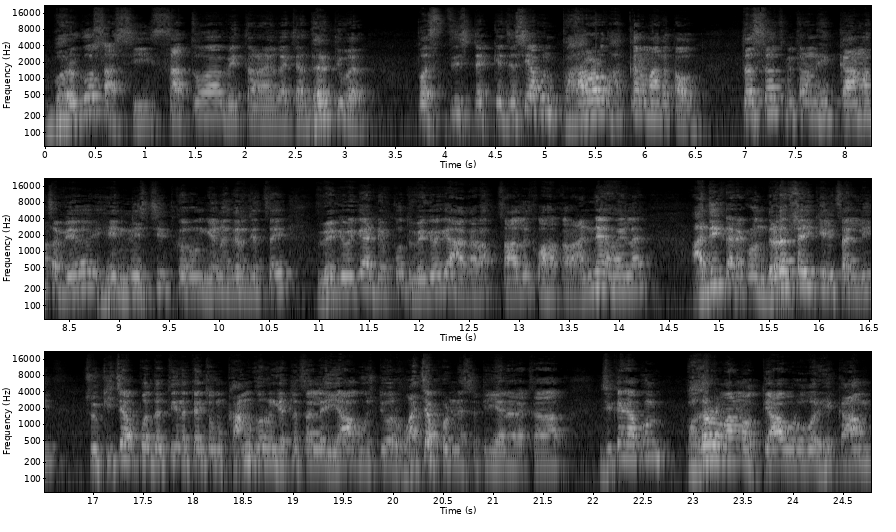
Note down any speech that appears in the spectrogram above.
भरघोसाशी सातवा वेतन आयोगाच्या धर्तीवर पस्तीस टक्के जशी आपण भारवाड हक्कानं मागत आहोत तसंच मित्रांनो हे कामाचा वेळ हे निश्चित करून घेणं गरजेचं आहे. वेगवेगळ्या डेपोत वेगवेगळ्या आकारात चालक वाहकावर अन्याय व्हायला अधिकाऱ्याकडून दडपशाही केली चालली. चुकीच्या पद्धतीनं त्यांच्याकडून काम करून घेतलं चाललंय. या गोष्टीवर वाचा फोडण्यासाठी येणाऱ्या काळात जी काही आपण पगार मानणार आहोत त्याबरोबर हे काम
